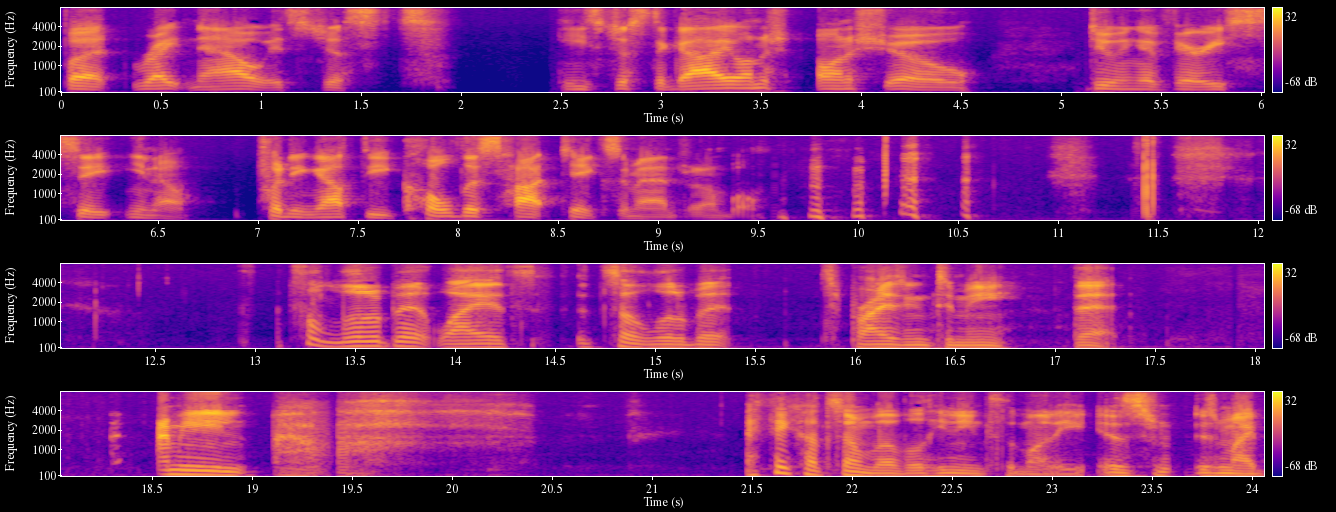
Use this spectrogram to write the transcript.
But right now, it's just he's just a guy on a on a show doing a very safe, you know, putting out the coldest hot takes imaginable. That's a little bit why it's it's a little bit surprising to me that I mean I think on some level he needs the money is is my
